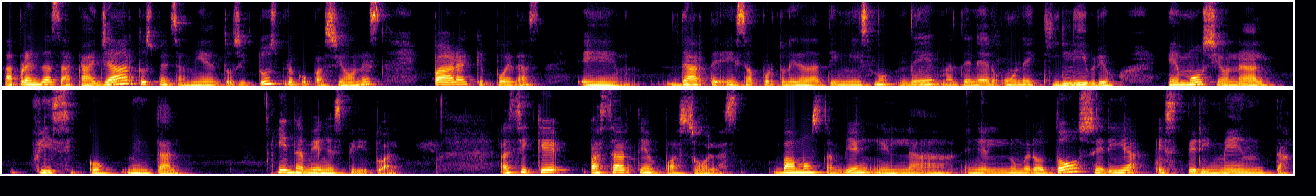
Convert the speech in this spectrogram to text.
aprendas a callar tus pensamientos y tus preocupaciones para que puedas eh, darte esa oportunidad a ti mismo de mantener un equilibrio emocional, físico, mental y también espiritual. Así que pasar tiempo a solas. Vamos también en, la, en el número 2 sería experimenta.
